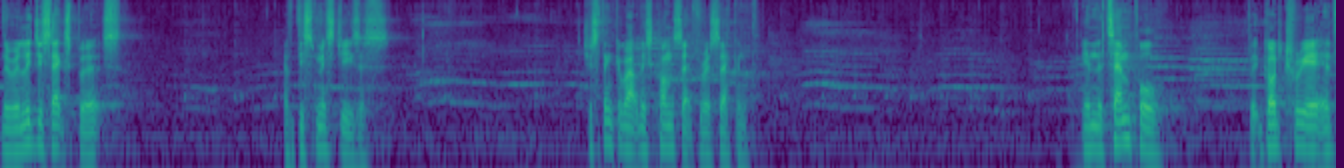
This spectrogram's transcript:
The religious experts have dismissed Jesus. Just think about this concept for a second. In the temple that God created,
